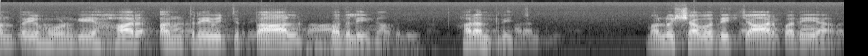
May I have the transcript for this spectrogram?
ਅੰਤਰੇ ਹੋਣਗੇ, ਹਰ ਅੰਤਰੇ ਵਿੱਚ ਤਾਲ ਬਦਲੇਗਾ। ਹਰ ਅੰਤਰੇ ਚ। ਮੰਨ ਲਓ ਸ਼ਬਦ ਦੇ ਚਾਰ ਪਦੇ ਆ।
